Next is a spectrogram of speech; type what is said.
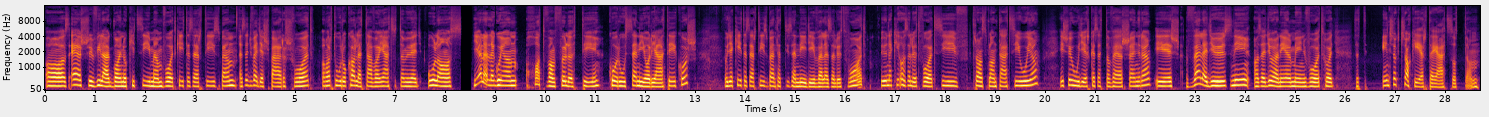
Az első világbajnoki címem volt 2010-ben, ez egy vegyes páros volt. Arturo Carlettával játszottam, ő egy olasz, jelenleg olyan 60 fölötti korú szenior játékos, ugye 2010-ben, tehát 14 évvel ezelőtt volt, ő neki azelőtt volt szív transplantációja, és ő úgy érkezett a versenyre, és vele győzni az egy olyan élmény volt, hogy tehát én csak csak érte játszottam.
